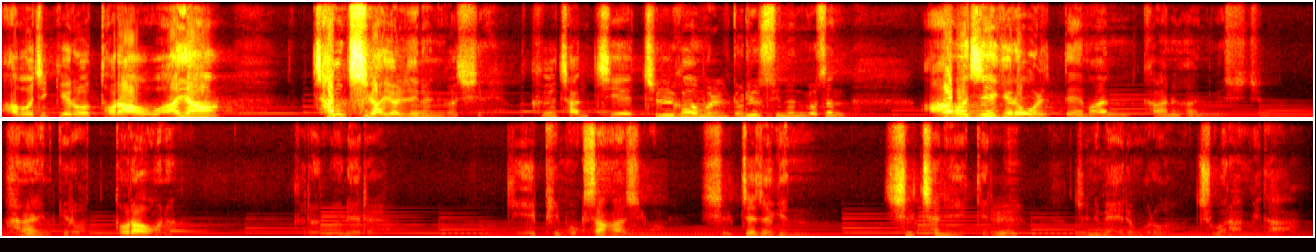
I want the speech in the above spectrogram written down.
아버지께로 돌아와야 잔치가 열리는 것이에요. 그 잔치의 즐거움을 누릴 수 있는 것은 아버지에게로 올 때만 가능한 것이죠. 하나님께로 돌아오는 그런 은혜를 깊이 묵상하시고 실제적인 실천이 있기를 주님의 이름으로 축원합니다.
